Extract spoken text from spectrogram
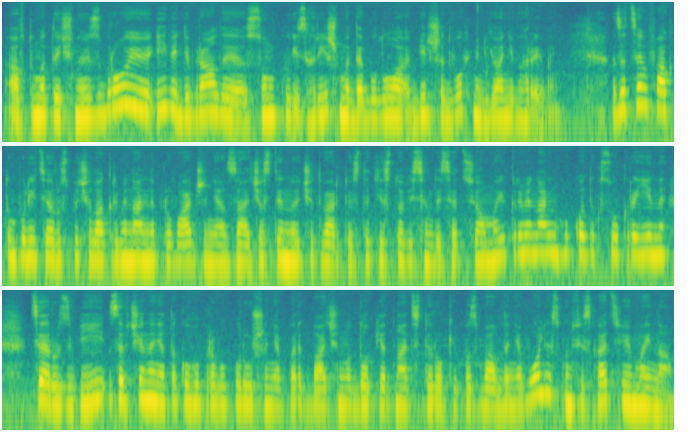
автоматичною зброєю і відібрали сумку із грішми, де було більше 2 мільйонів гривень. За цим фактом поліція розпочала кримінальне провадження за частиною 4 статті 187 Кримінального кодексу України. Це розбій. За вчинення такого правопорушення передбачено до 15 років позбавлення волі з конфіскацією майна.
